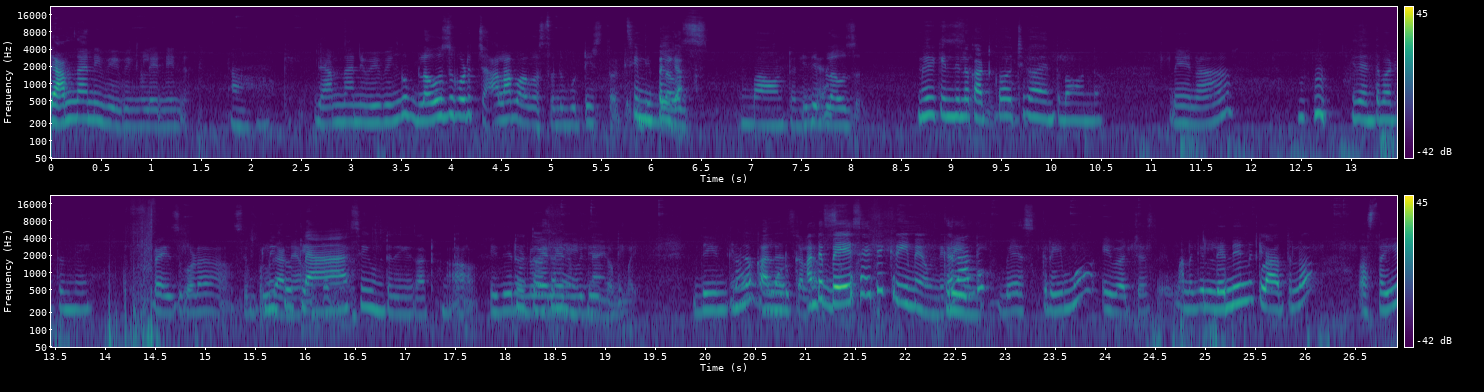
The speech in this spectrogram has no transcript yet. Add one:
Jamdani weaving linen. Jamdani weaving blouse కూడా చాలా బాగా వస్తుంది బుట్టీస్ తోటి. ఇది సింపుల్గా blouse. బాగుంటుంది ఇది బ్లౌజ్. మీరు కిందిలో కట్టుకోవచ్చుగా ఎంత బాగుందో? నేనా? ఇది ఎంత పడుతుంది? ప్రైస్ కూడా సింపుల్ క్లాసీ ఉంటుంది కట్టుకుంటే. ఇది రెండు వేల ఎనిమిది తొంభై. దీంట్లో కలర్ అంటే బేస్ అయితే క్రీమే ఉంది కదా క్రీమ్ బేస్ క్రీము ఇవి వచ్చేసి మనకి లెనిన్ క్లాత్లో వస్తాయి.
